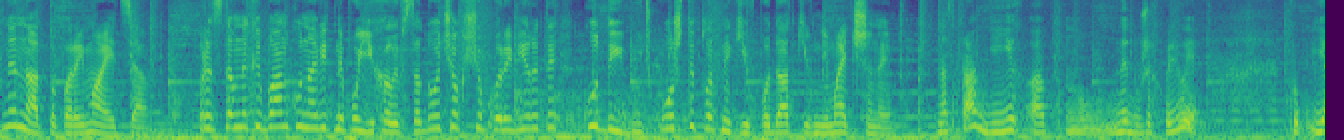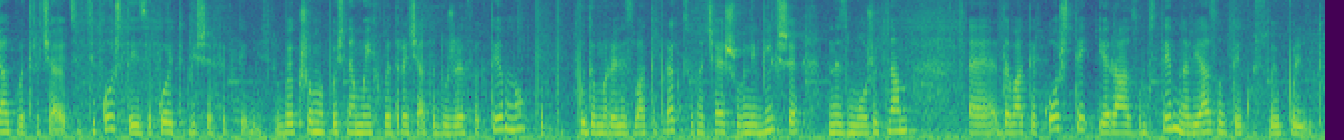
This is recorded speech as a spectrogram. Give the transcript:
не надто переймається. Представники банку навіть не поїхали в садочок, щоб перевірити, куди йдуть кошти платників податків Німеччини. Насправді їх ну, не дуже хвилює, як витрачаються ці кошти і з якою тим більше ефективністю. Бо якщо ми почнемо їх витрачати дуже ефективно, будемо реалізувати проект, це означає, що вони більше не зможуть нам давати кошти і разом з тим нав'язувати якусь свою політику.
